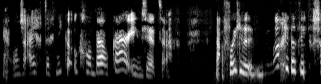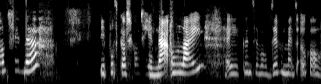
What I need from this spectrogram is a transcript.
ja, onze eigen technieken ook gewoon bij elkaar inzetten. Nou, vond je, mag je dat interessant vinden? Die podcast komt hierna online. En je kunt hem op dit moment ook al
